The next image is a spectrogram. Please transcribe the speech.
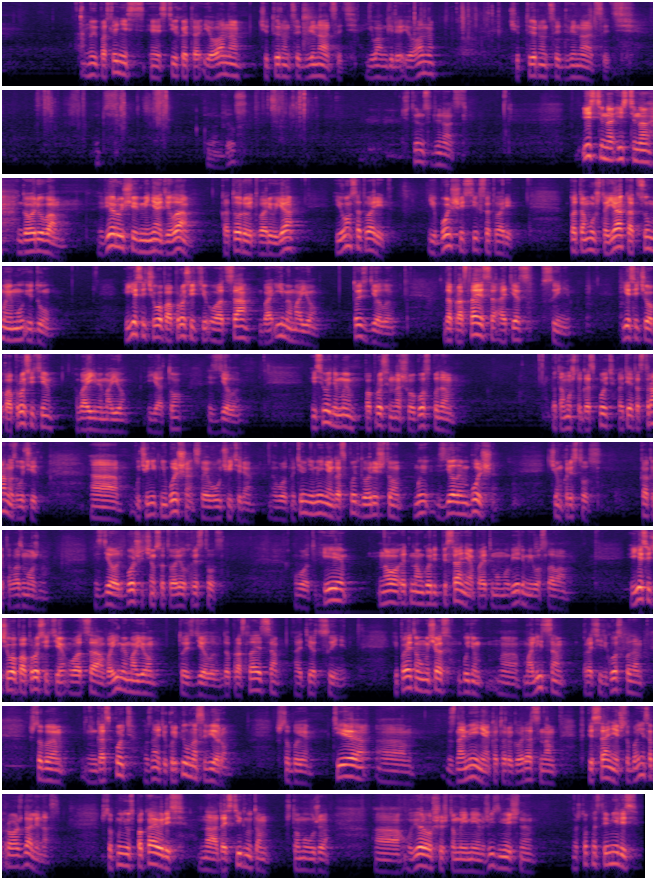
Ну и последний э, стих это Иоанна 14.12. Евангелие Иоанна 14.12. Куда он делся? 14.12. Истина, истина говорю вам, верующий в меня дела, которые творю я, и он сотворит, и больше сих сотворит, потому что я к Отцу моему иду. И если чего попросите у Отца во имя Мое, то сделаю. Да прославится Отец в Сыне. Если чего попросите во имя Мое, я то сделаю. И сегодня мы попросим нашего Господа потому что Господь, хотя это странно звучит, а, ученик не больше своего учителя, вот, но тем не менее Господь говорит, что мы сделаем больше, чем Христос. Как это возможно? Сделать больше, чем сотворил Христос. Вот. И, но это нам говорит Писание, поэтому мы верим Его словам. И если чего попросите у Отца во имя Мое, то сделаю, да прославится Отец Сыне. И поэтому мы сейчас будем а, молиться просить Господа, чтобы Господь, вы знаете, укрепил нас веру, чтобы те э, знамения, которые говорятся нам в Писании, чтобы они сопровождали нас, чтобы мы не успокаивались на достигнутом, что мы уже э, уверовавшие, что мы имеем жизнь вечную, но чтобы мы стремились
